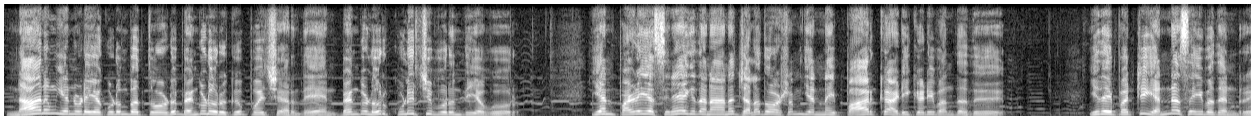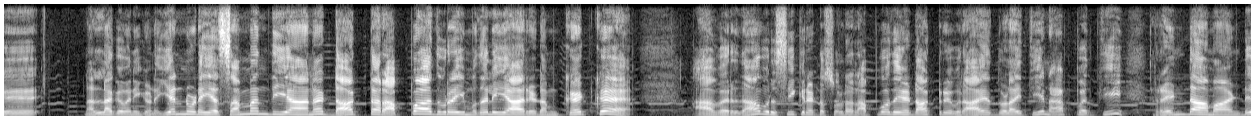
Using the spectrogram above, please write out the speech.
நானும் என்னுடைய குடும்பத்தோடு பெங்களூருக்கு போய் சேர்ந்தேன். பெங்களூர் குளிர்ச்சி பொருந்திய ஊர். என் பழைய சிநேகிதனான ஜலதோஷம் என்னை பார்க்க அடிக்கடி வந்தது. இதை பற்றி என்ன செய்வதென்று நல்லா கவனிக்கணும். என்னுடைய சம்பந்தியான டாக்டர் அப்பாதுரை முதலியாரிடம் கேட்க அவர் தான் ஒரு சீக்கிரட்டை சொல்கிறார் அப்போதைய டாக்டர் இவர் ஆயிரத்தி தொள்ளாயிரத்தி நாற்பத்தி ரெண்டாம் ஆண்டு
